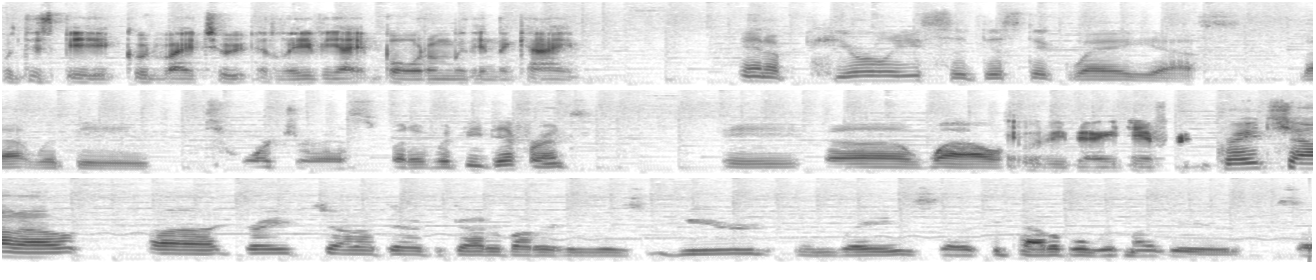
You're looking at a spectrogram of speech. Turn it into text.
Would this be a good way to alleviate boredom within the game? In a purely sadistic way, yes, that would be torturous, but it would be different. Be uh, wow. It would be very different. Great shout out. Uh, great shout out there to Gutter Butter, who weird in ways that are compatible with my weird. So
